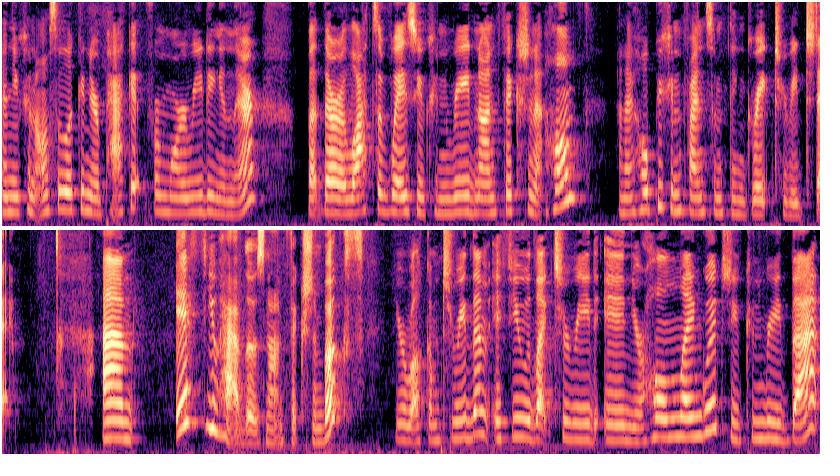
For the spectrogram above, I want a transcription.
and you can also look in your packet for more reading in there. But there are lots of ways you can read nonfiction at home, and I hope you can find something great to read today. Um, if you have those nonfiction books, you're welcome to read them. If you would like to read in your home language, you can read that.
